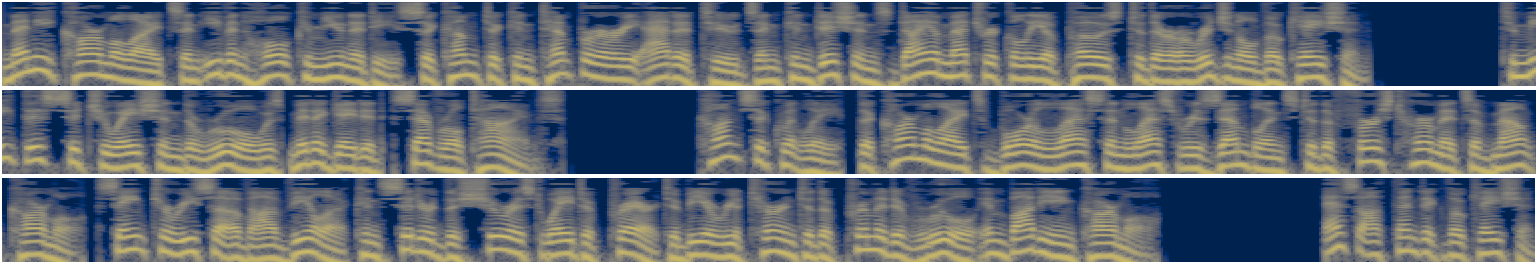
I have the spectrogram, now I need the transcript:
Many Carmelites and even whole communities succumbed to contemporary attitudes and conditions diametrically opposed to their original vocation. To meet this situation the rule was mitigated several times. Consequently, the Carmelites bore less and less resemblance to the first hermits of Mount Carmel. Saint Teresa of Avila considered the surest way to prayer to be a return to the primitive rule embodying Carmel's authentic vocation.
